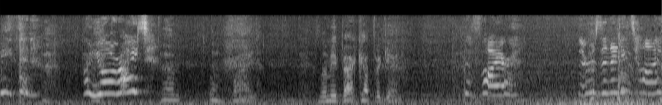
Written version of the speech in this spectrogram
Ethan, are you alright? I'm, I'm fine. Let me back up again. The fire. There isn't any time.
